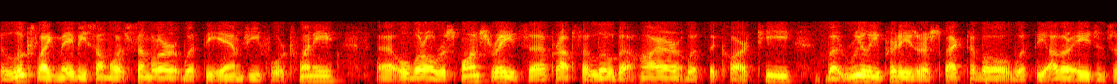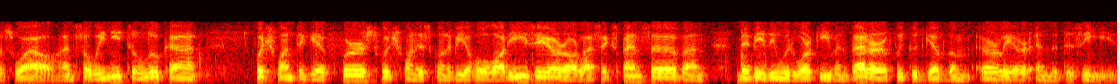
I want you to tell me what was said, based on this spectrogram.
it looks like maybe somewhat similar with the AMG 420. Uh, overall response rates uh, perhaps a little bit higher with the CAR T, but really pretty respectable with the other agents as well. And so we need to look at which one to give first, which one is going to be a whole lot easier or less expensive, and maybe they would work even better if we could give them earlier in the disease.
